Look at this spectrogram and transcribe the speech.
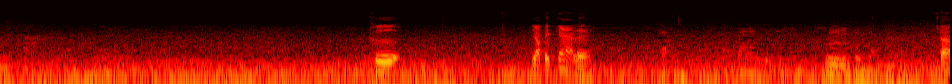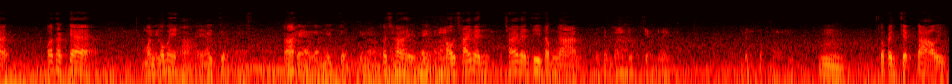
ม ค่ะ คือ อย่าไปแก้เลย ครับบ้านอยู่อืมถูกหลังใช่ เพราะถ้าแก้มันก็ไม่หายไม่จบนะฮะแก้แล้วไม่จบใช่ไหมก็ใช่ ไม่เอาใช้เป็นใช้เป็นที่ทำงาน มันเป็นบ้านยุคเจ็ดเลยเป็นตกสองยุคอืม ก็เป็นเจ็ดเก้าอีก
